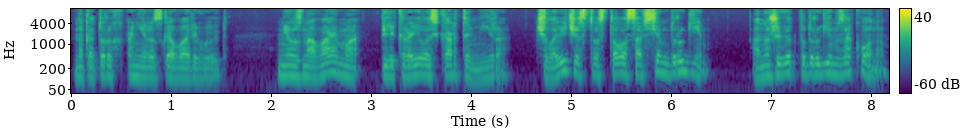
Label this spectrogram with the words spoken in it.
на которых они разговаривают. Неузнаваемо перекроилась карта мира. Человечество стало совсем другим. Оно живет по другим законам.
